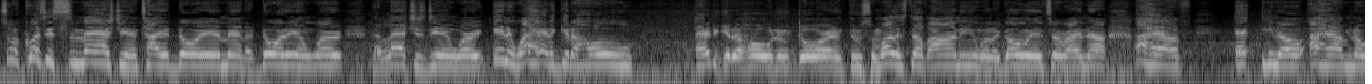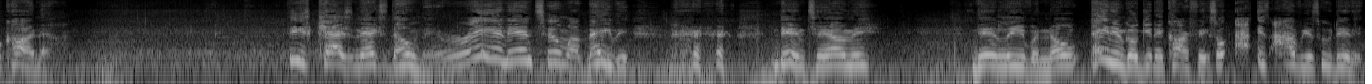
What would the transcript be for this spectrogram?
So of course it smashed the entire door in, man. The door didn't work, the latches didn't work. Anyway, I had to get a whole, I had to get a whole new door and through some other stuff I don't even want to go into right now. I have, eh, you know, I have no car now. These cats next door, man, ran into my baby. Didn't tell me. Didn't leave a note. They didn't even go get their car fixed. So it's obvious who did it.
